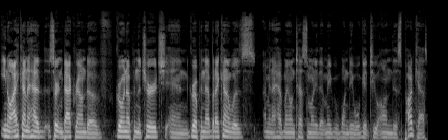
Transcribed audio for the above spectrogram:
you know, I kind of had a certain background of growing up in the church and grew up in that. But I kind of was. I mean, I have my own testimony that maybe one day we'll get to on this podcast.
